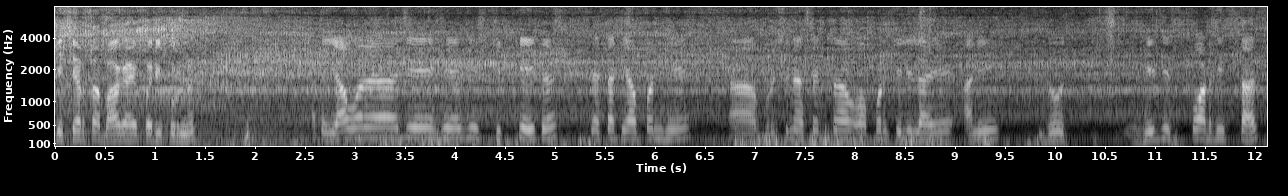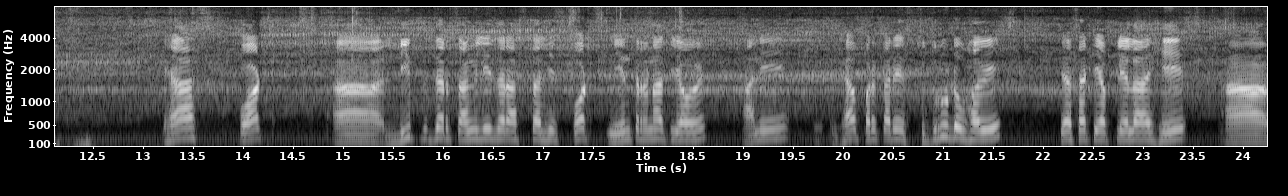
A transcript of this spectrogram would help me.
केशरचा भाग आहे परिपूर्ण. आता यावर जे हे जे ठिपके आहेत त्यासाठी आपण हे बुरशीनाशकचा वापर केलेला आहे आणि जो हे जे स्पॉट दिसतात ह्या स्पॉट लीप जर चांगली जर असताल हे स्पॉट नियंत्रणात यावे आणि ह्या प्रकारे सुदृढ व्हावे. त्यासाठी आपल्याला हे कस्टुडिया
